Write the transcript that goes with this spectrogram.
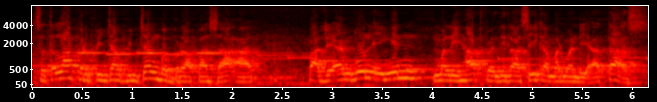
Setelah berbincang-bincang beberapa saat, Pak DM pun ingin melihat ventilasi kamar mandi atas.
